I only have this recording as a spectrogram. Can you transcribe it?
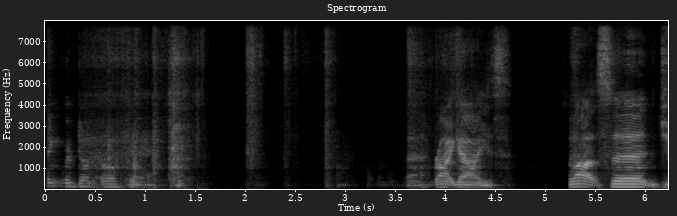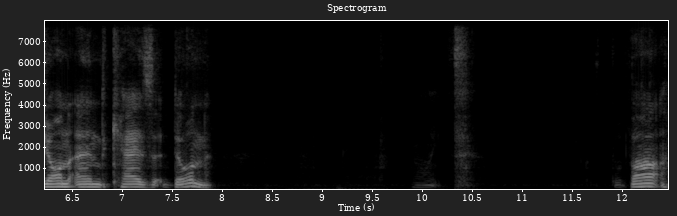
think we've done okay. Right, right guys. So that's uh, John and Kez done. Right. That.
